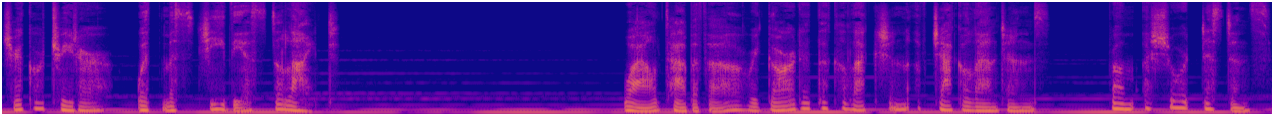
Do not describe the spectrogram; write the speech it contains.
trick or treater with mischievous delight. While Tabitha regarded the collection of jack o' lanterns from a short distance,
